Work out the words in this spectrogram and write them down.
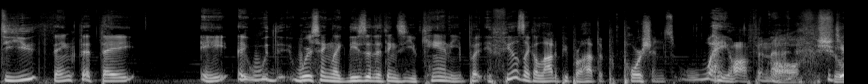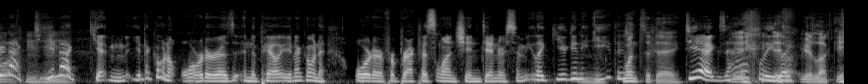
Do you think that they ate it we're saying like these are the things that you can eat but it feels like a lot of people have the proportions way off in that Oh, for Like, you're sure. not you're mm-hmm. not getting you're not going to order as in the paleo you're not going to order for breakfast lunch and dinner some like you're going to mm-hmm. eat this Once a day. yeah exactly like you're lucky.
